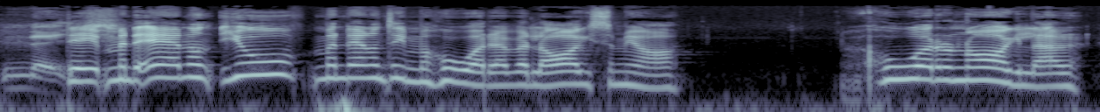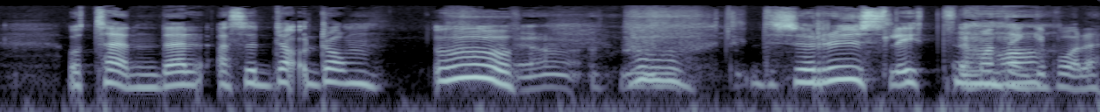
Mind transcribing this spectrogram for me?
Nej. Det, men det är något, jo, men det är någonting med hår överlag som jag... Hår och naglar och tänder, alltså de... de uh, Ja, uh, det är så rysligt när man Jaha. tänker på det.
